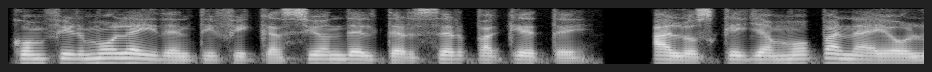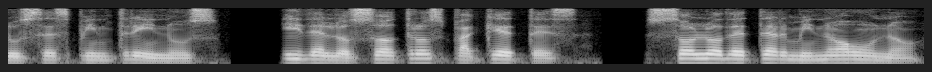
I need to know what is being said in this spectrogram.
Confirmó la identificación del tercer paquete, a los que llamó Panaeolus spintrinus, y de los otros paquetes, solo determinó uno,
